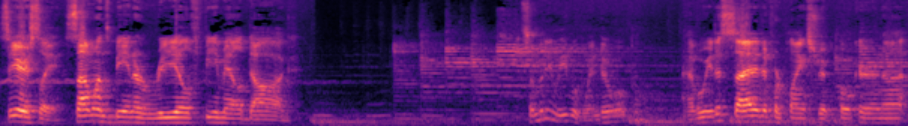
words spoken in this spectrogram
Seriously, someone's being a real female dog. Somebody leave a window open? Have we decided if we're playing strip poker or not?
